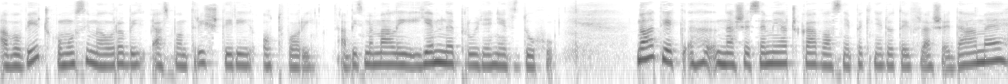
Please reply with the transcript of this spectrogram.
a vo viečku musíme urobiť aspoň 3-4 otvory, aby sme mali jemné prúdenie vzduchu. No a tie naše semiačka vlastne pekne do tej fľaše dáme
